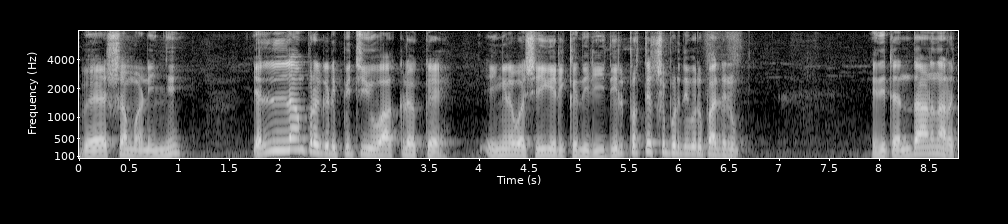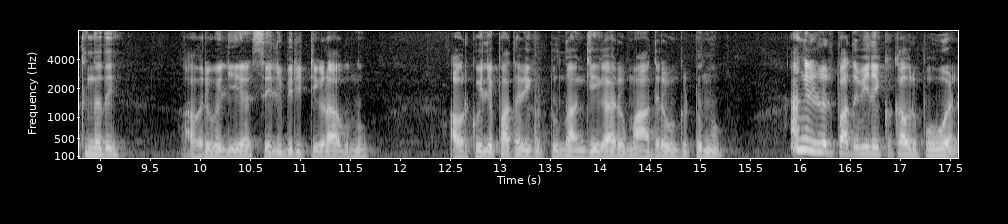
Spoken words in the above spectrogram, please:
വേഷമണിഞ്ഞ് എല്ലാം പ്രകടിപ്പിച്ച് യുവാക്കളെയൊക്കെ ഇങ്ങനെ വശീകരിക്കുന്ന രീതിയിൽ പ്രത്യക്ഷപ്പെടുന്നവർ പലരും. എന്നിട്ട് എന്താണ് നടക്കുന്നത്? അവർ വലിയ സെലിബ്രിറ്റികളാകുന്നു. അവർക്ക് വലിയ പദവി കിട്ടുന്നു അംഗീകാരവും ആദരവും കിട്ടുന്നു. അങ്ങനെയുള്ളൊരു പദവിയിലേക്കൊക്കെ അവർ പോവുകയാണ്.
